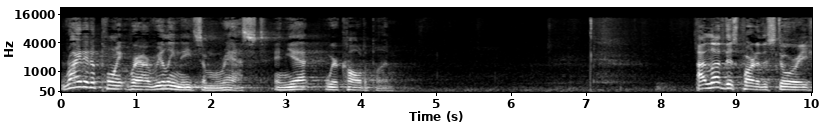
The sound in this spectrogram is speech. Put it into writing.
right at a point where I really need some rest, and yet we're called upon. I love this part of the story.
